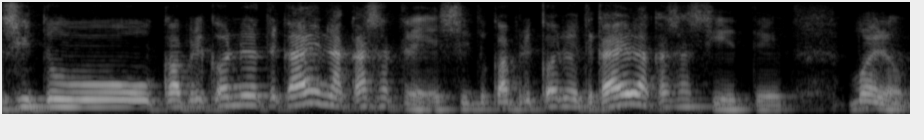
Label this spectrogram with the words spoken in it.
si tu Capricornio te cae en la casa 3, si tu Capricornio te cae en la casa 7. Bueno,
